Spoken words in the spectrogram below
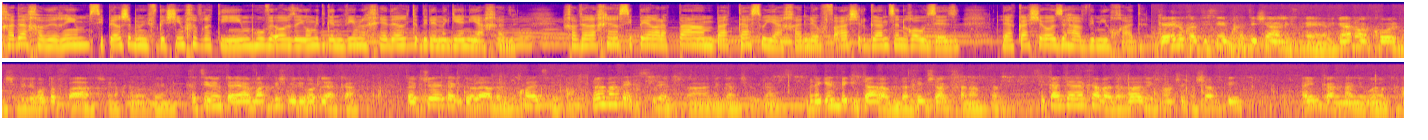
אחד החברים סיפר שבמפגשים חברתיים הוא ועוז היו מתגנבים לחדר כדי לנגן יחד. חבר אחר סיפר על הפעם בה טסו יחד להופעה של גאנס אנד רוזז, להקה שעוז אהב במיוחד. קנינו כרטיסים חצי שעה לפני, ארגנו הכל בשביל לראות הופעה שאנחנו אוהבים. חצינו את הים רק בשביל לראות להקה. ההתרגשות הייתה גדולה, אבל במיוחד אצלך. לא הבנת איך סלאש, הנגן של גאנס. מנגן בגיטרה, בדרכים שרק חלמת. הסתכלתי עליך והדבר הראשון שחשבתי האם ככה אני רואה אותך?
